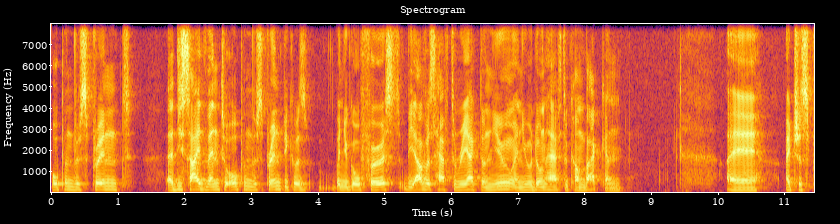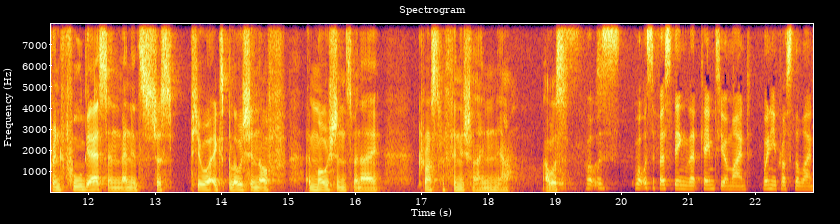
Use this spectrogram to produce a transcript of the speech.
open the sprint. Uh, decide when to open the sprint because when you go first, the others have to react on you and you don't have to come back. And I I just sprint full gas and then it's just pure explosion of emotions when I crossed the finish line. Yeah, I was. What was what was the first thing that came to your mind when you crossed the line?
